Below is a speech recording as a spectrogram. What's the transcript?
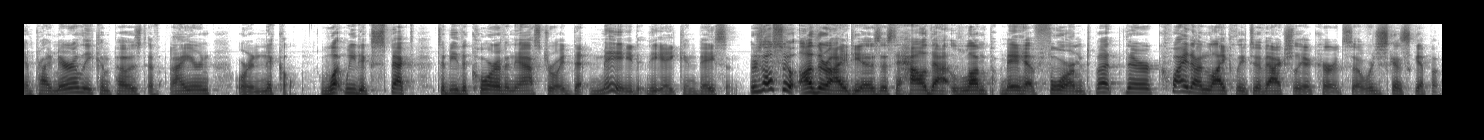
and primarily composed of iron or nickel what we'd expect to be the core of an asteroid that made the Aitken Basin. There's also other ideas as to how that lump may have formed, but they're quite unlikely to have actually occurred, so we're just going to skip them.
